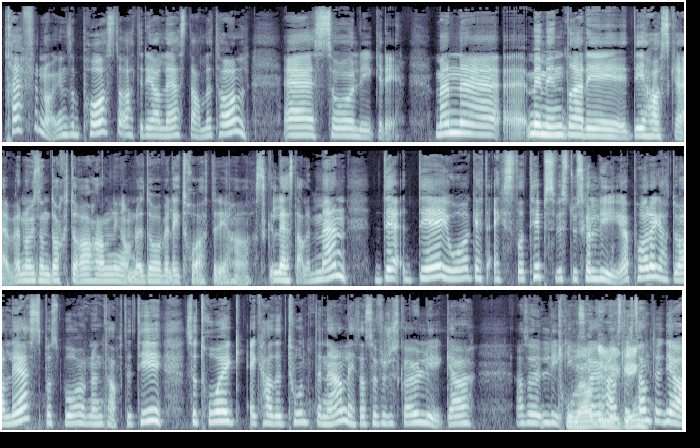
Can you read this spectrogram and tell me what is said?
treffer noen som påstår at de har lest alle tolv, eh, så lyger de. Men eh, med mindre de, de har skrevet noen sånn doktoravhandling om det, da vil jeg tro at de har lest alle. Men det, det er jo òg et ekstra tips. Hvis du skal lyge på deg at du har lest På sporet av den tapte tid, så tror jeg jeg hadde tont det ned litt. Altså, for du skal jo lyge. Altså, lyging skal Troverdig jo ha lyging. sant? Ja.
